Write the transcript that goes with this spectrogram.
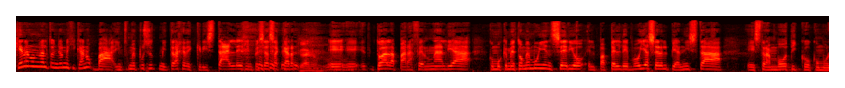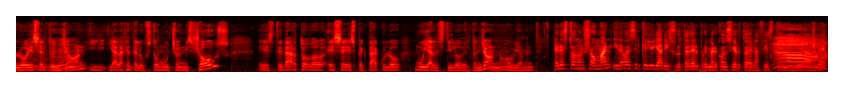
¿quieren un Elton John mexicano? Va. Y entonces me puse mi traje de cristales, empecé a sacar Claro. eh, eh, toda la parafernalia, como que me tomé muy en serio el papel de voy a ser el pianista estrambótico como lo es Elton John y, y a la gente le gustó mucho en mis shows este dar todo ese espectáculo muy al estilo de Elton John, ¿no? Obviamente. Eres todo un showman y debo decir que yo ya disfruté del primer concierto de la fiesta inolvidable.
